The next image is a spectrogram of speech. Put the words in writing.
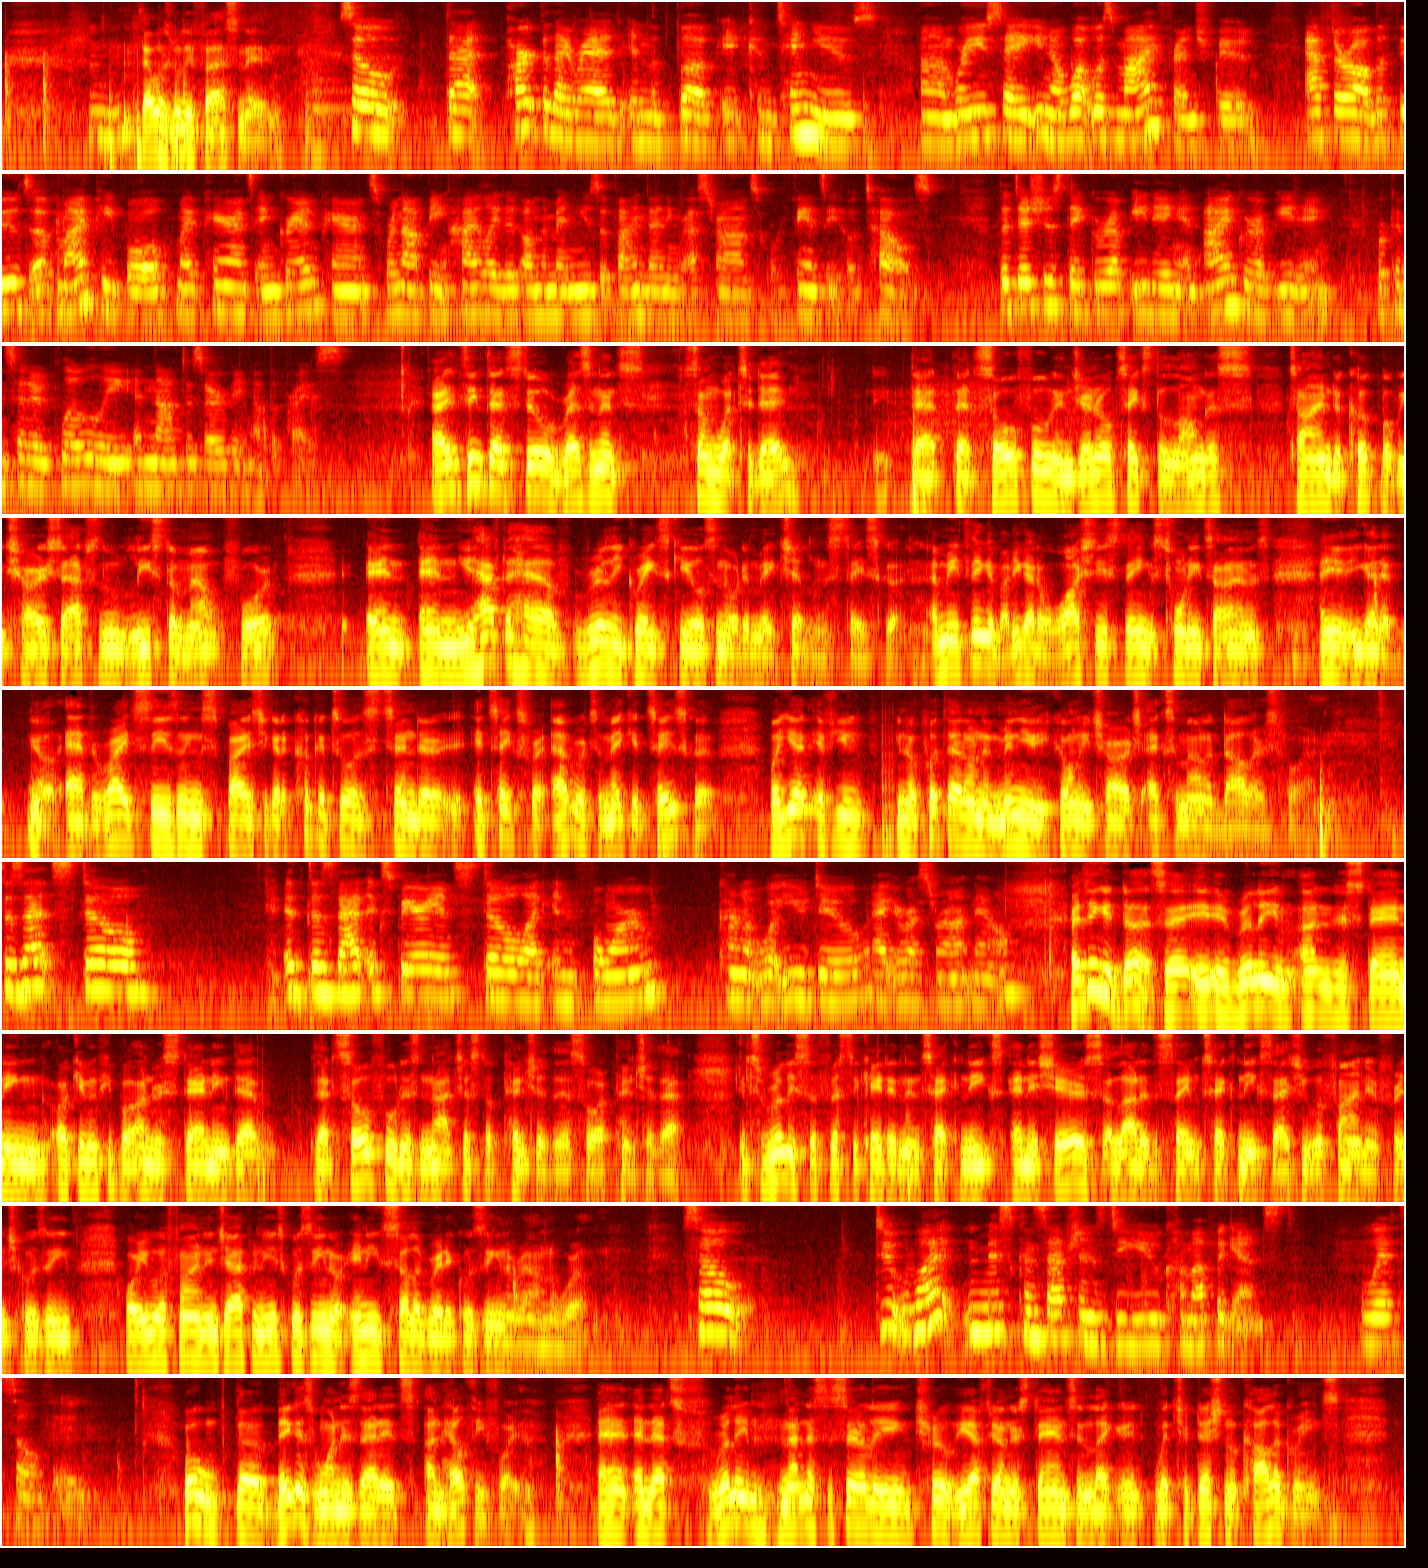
Mm-hmm. That was really fascinating. So, that part that I read in the book, it continues um, where you say, you know, what was my French food? After all, the foods of my people, my parents and grandparents, were not being highlighted on the menus of fine dining restaurants or fancy hotels. The dishes they grew up eating and I grew up eating were considered lowly and not deserving of the price. I think that still resonates somewhat today. That that soul food in general takes the longest time to cook, but we charge the absolute least amount for it. And and you have to have really great skills in order to make chitlins taste good. I mean, think about it. You got to wash these things twenty times, and you, you got to you know add the right seasoning, spice. You got to cook it till it's tender. It takes forever to make it taste good. But yet, if you you know put that on the menu, you can only charge X amount of dollars for it. Does that still? It, does that experience still like inform kind of what you do at your restaurant now? I think it does. It, it really understanding or giving people understanding that that soul food is not just a pinch of this or a pinch of that. It's really sophisticated in techniques, and it shares a lot of the same techniques that you would find in French cuisine, or you would find in Japanese cuisine, or any celebrated cuisine around the world. So, do what misconceptions do you come up against with soul food? Well, the biggest one is that it's unhealthy for you, and and that's really not necessarily true. You have to understand, like with traditional collard greens,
